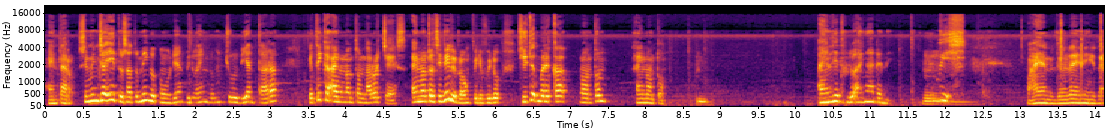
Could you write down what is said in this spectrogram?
aing taruh semenjak itu satu minggu kemudian video aing belum muncul di antara ketika aing nonton Naruto Chess aing nonton sendiri dong video-video setiap mereka nonton aing nonton Hmm. aing lihat video aing ada nih Hmm. Wih, lumayan udah mulai ini kita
